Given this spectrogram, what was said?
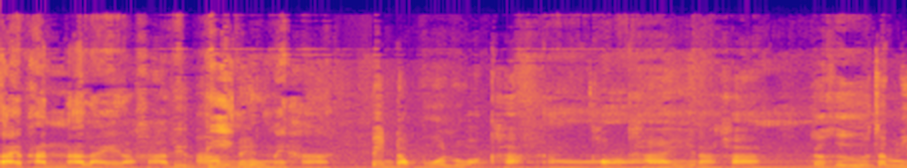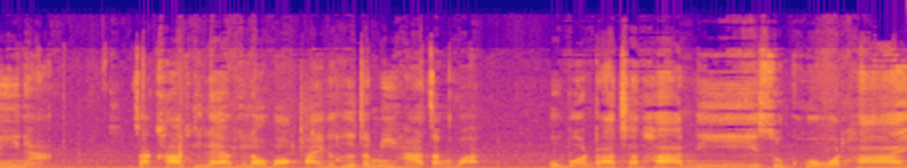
สายพันธุ์อะไรเหรอคะพี่อ่าพี่อิงเป็นรู้ไหมคะ เป็นดอกบัวหลวงค่ะอ๋อของไทยนะคะอืมก็คือจะมีเนี่ยจากคราวที่แล้วที่เราบอกไปก็คือจะมี 5 จังหวัด อุบลราชธานี สุขโขทัย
